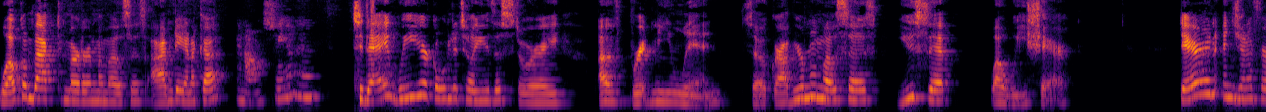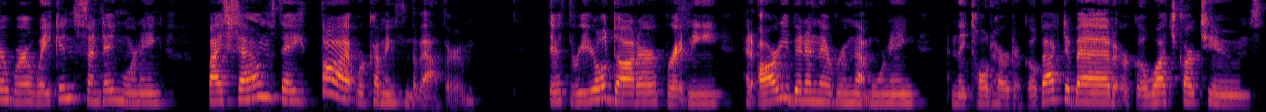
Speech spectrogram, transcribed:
Welcome back to Murder and Mimosas. I'm Danica. And I'm Shannon. Today we are going to tell you the story of Brittany Lynn. So grab your mimosas, you sip while we share. Darren and Jennifer were awakened Sunday morning by sounds they thought were coming from the bathroom. Their three year old daughter, Brittany, had already been in their room that morning and they told her to go back to bed or go watch cartoons.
